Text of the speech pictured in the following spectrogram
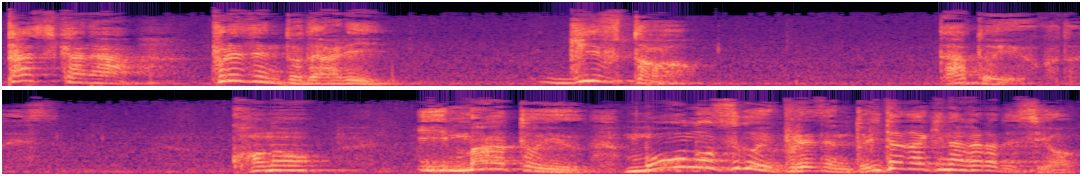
確かなプレゼントでありギフトだということです。この今というものすごいプレゼントいただきながらですよ。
